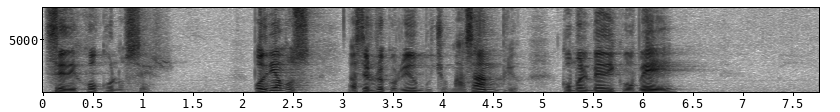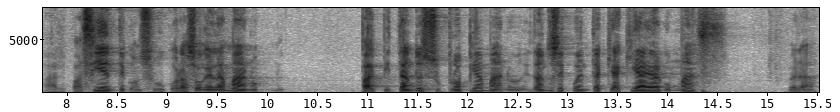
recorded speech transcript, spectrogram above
Se dejó conocer. Podríamos hacer un recorrido mucho más amplio, como el médico ve al paciente con su corazón en la mano, palpitando en su propia mano y dándose cuenta que aquí hay algo más, ¿verdad?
